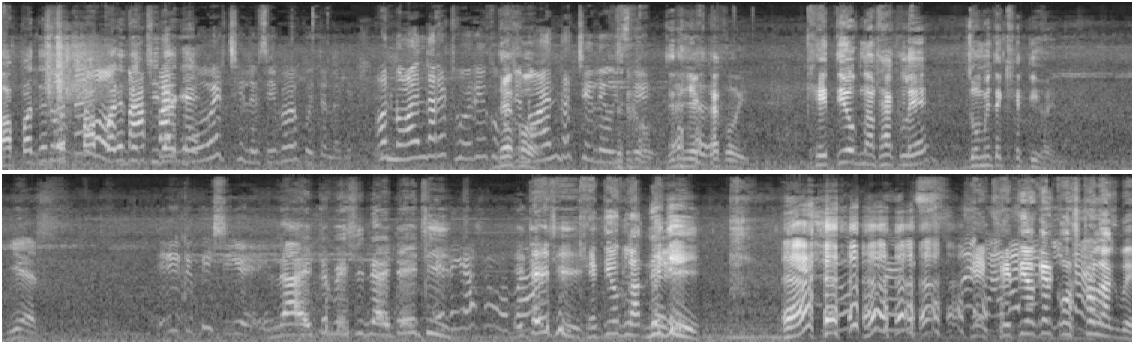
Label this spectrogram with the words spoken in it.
বাপ্পাদের তো তো তো বাপ্পার চিরাগে। বউয়ের ছেলে সেভাবে কইতে লাগে। ও নয়নদারে ঠোরে কইছে দেখো। নয়নদার ছেলে হইছে। দেখো জিনিস একটা কই। খেতিয়োগ না থাকলে জমিতে খেতি হয় না। ইয়েস এটা একটু বেশি হয়ে না এটা বেশি না এটাই ঠিক। এটাই ঠিক। খেতিয়োগ লাগবে। নাকি হ্যাঁ? খেতিয়কের কষ্ট লাগবে।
